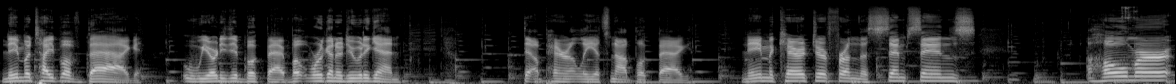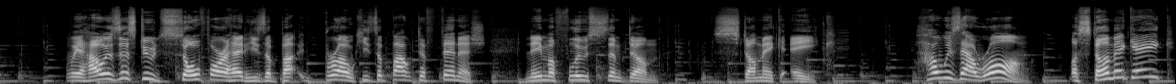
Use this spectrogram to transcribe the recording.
Name a type of bag. Ooh, we already did book bag, but we're gonna do it again apparently it's not book bag. Name a character from The Simpsons. Homer. Wait, how is this dude so far ahead? He's about- Bro, he's about to finish. Name a flu symptom. Stomach ache. How is that wrong? A stomach ache?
